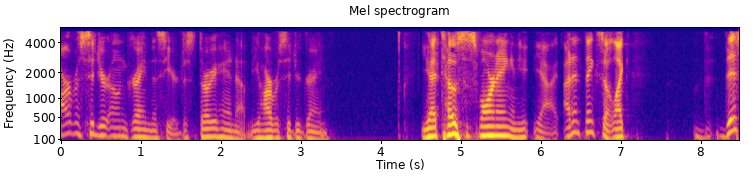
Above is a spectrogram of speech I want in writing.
harvested your own grain this year? Just throw your hand up. You harvested your grain. You had toast this morning, and you, yeah, I didn't think so. Like, th- this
